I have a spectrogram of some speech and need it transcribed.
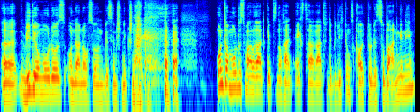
Äh, Videomodus und dann noch so ein bisschen Schnickschnack. Unter Moduswahlrad gibt es noch ein extra Rad für die Belichtungskorrektur. Das ist super angenehm,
